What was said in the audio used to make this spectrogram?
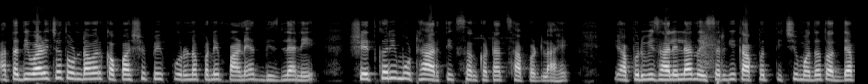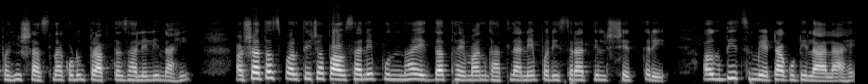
आता दिवाळीच्या तोंडावर कपाशी पीक पूर्णपणे पाण्यात भिजल्याने शेतकरी मोठ्या आर्थिक संकटात सापडला आहे. यापूर्वी झालेल्या नैसर्गिक आपत्तीची मदत अद्यापही शासनाकडून प्राप्त झालेली नाही. अशातच परतीच्या पावसाने पुन्हा एकदा थैमान घातल्याने परिसरातील शेतकरी अगदीच मेटाकुटीला आला आहे.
